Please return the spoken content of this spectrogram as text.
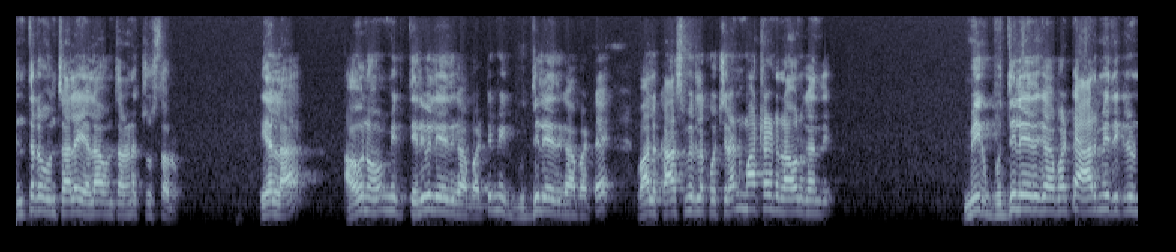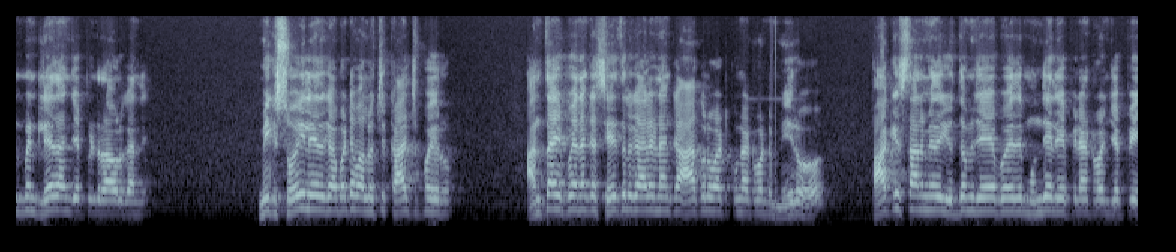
ఎంతలో ఉంచాలో ఎలా ఉంచాలని చూస్తారు. ఇలా అవును మీకు తెలివి లేదు కాబట్టి మీకు బుద్ధి లేదు కాబట్టి వాళ్ళు కాశ్మీర్లోకి వచ్చారని మాట్లాడి రాహుల్ గాంధీ. మీకు బుద్ధి లేదు కాబట్టి ఆర్మీ రిక్రూట్మెంట్ లేదని చెప్పిండు రాహుల్ గాంధీ. మీకు సోయి లేదు కాబట్టి వాళ్ళు వచ్చి కాల్చిపోయారు అంతా అయిపోయినాక చేతులు కాలినాక ఆకులు పట్టుకున్నటువంటి మీరు పాకిస్తాన్ మీద యుద్ధం చేయబోయేది ముందే లేపినటువంటి చెప్పి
